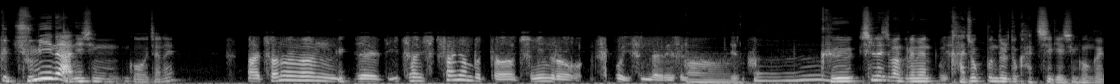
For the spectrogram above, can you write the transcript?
그 주민은 아니신 거잖아요? 아, 저는 이제 2014년부터 주민으로 살고 있습니다. 그래서 어. 음. 그 실례지만 그러면 가족분들도 같이 계신 건가요?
